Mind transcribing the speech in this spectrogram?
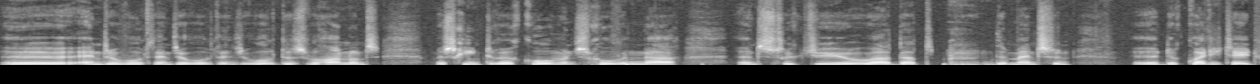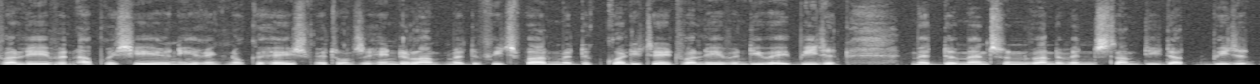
Uh, enzovoort, enzovoort, enzovoort. Dus we gaan ons misschien terugkomen, schroeven naar een structuur waar dat de mensen eh, de kwaliteit van leven appreciëren hier in Knokkehees met onze hinderland, met de fietspaden, met de kwaliteit van leven die wij bieden, met de mensen van de middenstand die dat bieden.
